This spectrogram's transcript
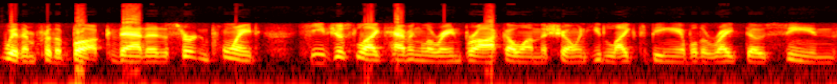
with him for the book. That at a certain point, he just liked having Lorraine Bracco on the show, and he liked being able to write those scenes.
